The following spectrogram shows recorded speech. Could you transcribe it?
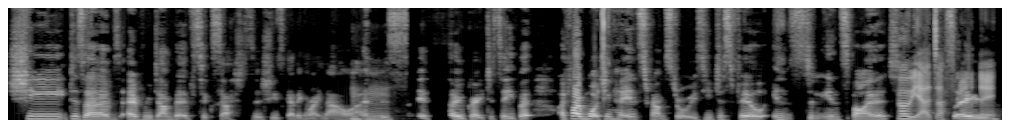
she deserves every damn bit of success that she's getting right now. Mm-hmm. And it's, it's so great to see. But I find watching her Instagram stories, you just feel instantly inspired. Oh, yeah, definitely. So,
